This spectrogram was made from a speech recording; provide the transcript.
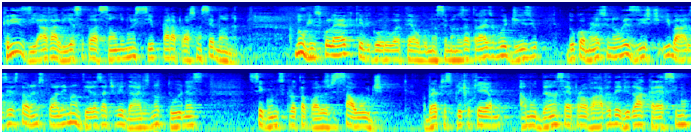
crise avalia a situação do município para a próxima semana. No risco leve, que vigorou até algumas semanas atrás, o rodízio do comércio não existe e bares e restaurantes podem manter as atividades noturnas segundo os protocolos de saúde. Roberto explica que a mudança é provável devido ao acréscimo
